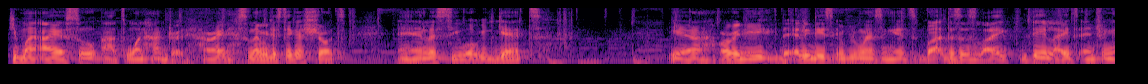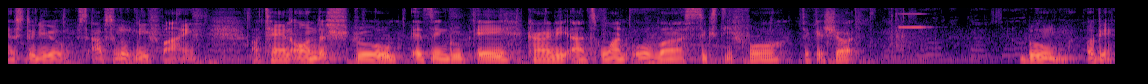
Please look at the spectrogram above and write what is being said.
Keep my ISO at 100, all right? So let me just take a shot and let's see what we get. Yeah, already the LED is influencing it, but this is like daylight entering your studio. It's absolutely fine. I'll turn on the strobe. It's in group A, currently at 1 over 64. Take a shot. Boom. Okay.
